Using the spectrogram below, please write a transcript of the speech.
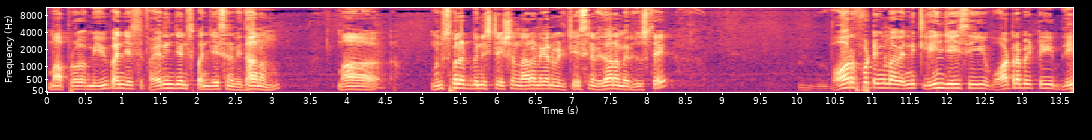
మా ప్రో మీ పనిచేసి ఫైర్ ఇంజిన్స్ పనిచేసిన విధానం మా మున్సిపల్ అడ్మినిస్ట్రేషన్ నారాయణ గారిని వీళ్ళు చేసిన విధానం మీరు చూస్తే వార్ ఫుటింగ్లో అవన్నీ క్లీన్ చేసి వాటర్ పెట్టి బ్లీచ్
